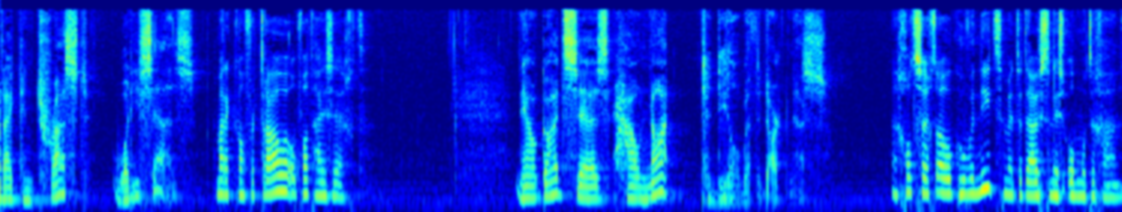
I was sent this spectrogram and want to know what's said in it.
But I can trust what He says. Maar ik kan vertrouwen op wat Hij zegt. Now, God says how not to deal with the darkness. En God zegt ook hoe we niet met de duisternis om moeten gaan.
